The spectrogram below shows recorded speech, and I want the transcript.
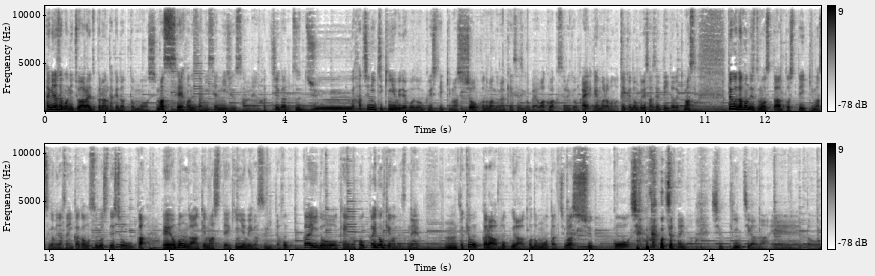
はい、皆さんこんにちは。ライズプラン武田と申します。えー本日は2023年8月18日金曜日ということでお送りしていきましょう。この番組は建設業界ワクワクする業界現場ラボの提供でお送りさせていただきます。ということで本日もスタートしていきますが皆さんいかがお過ごしでしょうか？えーお盆が明けまして金曜日が過ぎて北海道県北海道県はですね、うんと今日から僕ら子供たちは出校 出校じゃないな出勤？違うなえっ、と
